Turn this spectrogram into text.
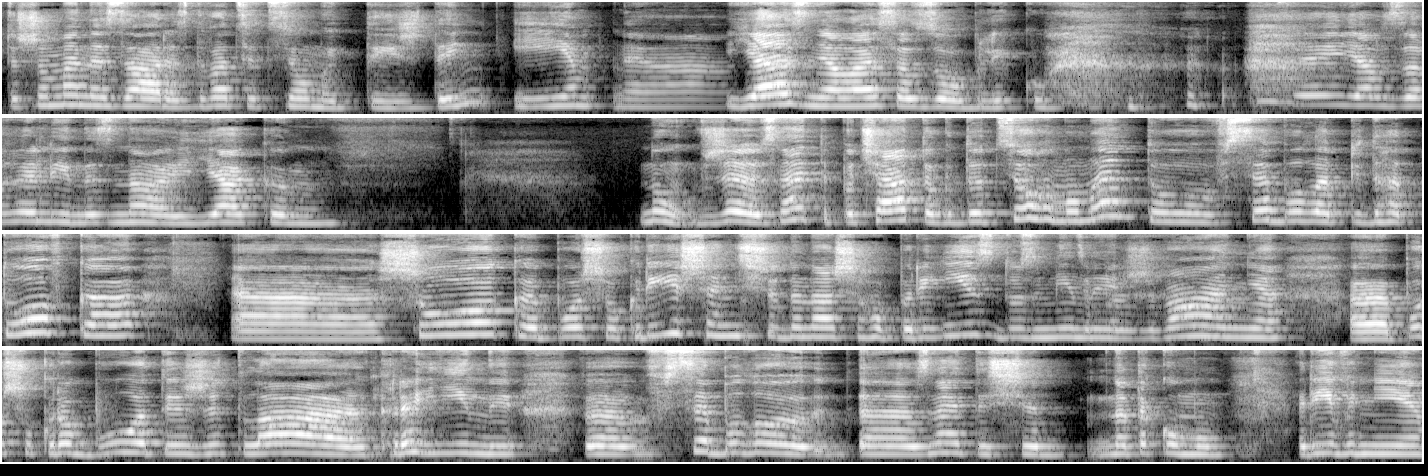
Тож у мене зараз 27-й тиждень, і е, я знялася з обліку. Я взагалі не знаю, як. ем, Ну, вже, знаєте, початок до цього моменту все була підготовка, шок, пошук рішень щодо нашого переїзду, зміни проживання, е, пошук роботи, житла, країни. Е, Все було, е, знаєте, ще на такому рівні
